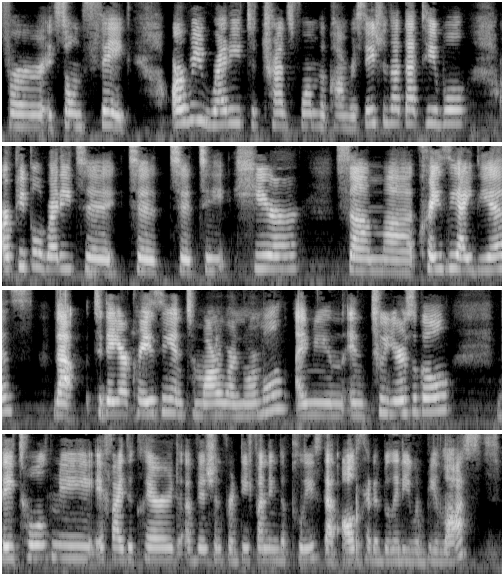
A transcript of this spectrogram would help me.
for its own sake. Are we ready to transform the conversations at that table? Are people ready to to to to hear some uh, crazy ideas that today are crazy and tomorrow are normal? I mean, in 2 years ago, they told me if I declared a vision for defunding the police, that all credibility would be lost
